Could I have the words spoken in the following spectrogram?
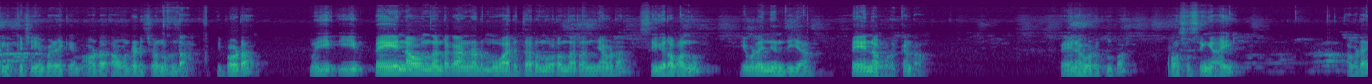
ക്ലിക്ക് ചെയ്യുമ്പോഴേക്കും അവിടെ റൗണ്ട് അടിച്ചു വന്നു. ഉണ്ടാകും ഇപ്പോൾ അവിടെ ഈ ഈ പേൻ ആവുന്നുണ്ട് കാരണം മൂവായിരത്തി അറുന്നൂറ് എന്ന് പറഞ്ഞ് അവിടെ സീറോ വന്നു. ഇവിടെ ഇനി എന്ത് ചെയ്യുക പേന കൊടുക്കണ്ട പേന കൊടുക്കുമ്പോൾ പ്രോസസ്സിംഗ് ആയി. അവിടെ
